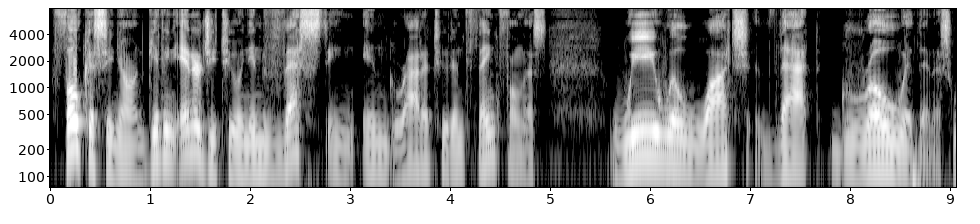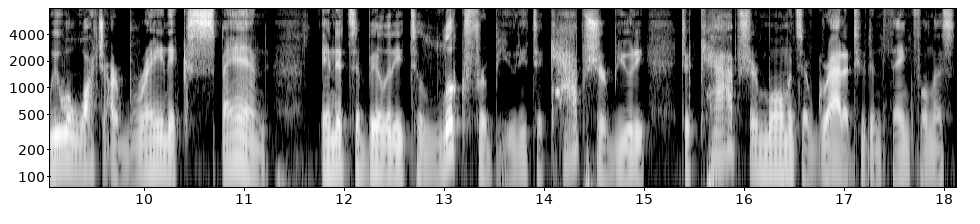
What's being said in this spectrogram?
focusing on, giving energy to, and investing in gratitude and thankfulness, we will watch that grow within us. We will watch our brain expand in its ability to look for beauty, to capture beauty, to capture moments of gratitude and thankfulness.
